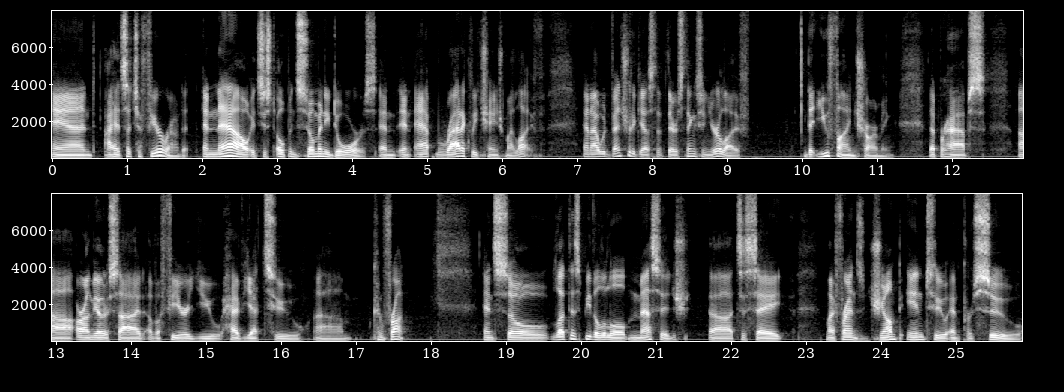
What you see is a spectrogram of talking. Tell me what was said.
and i had such a fear around it and now it's just opened so many doors and and app radically changed my life and I would venture to guess that there's things in your life that you find charming that perhaps uh, are on the other side of a fear you have yet to um, confront. And so let this be the little message uh, to say, my friends, jump into and pursue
